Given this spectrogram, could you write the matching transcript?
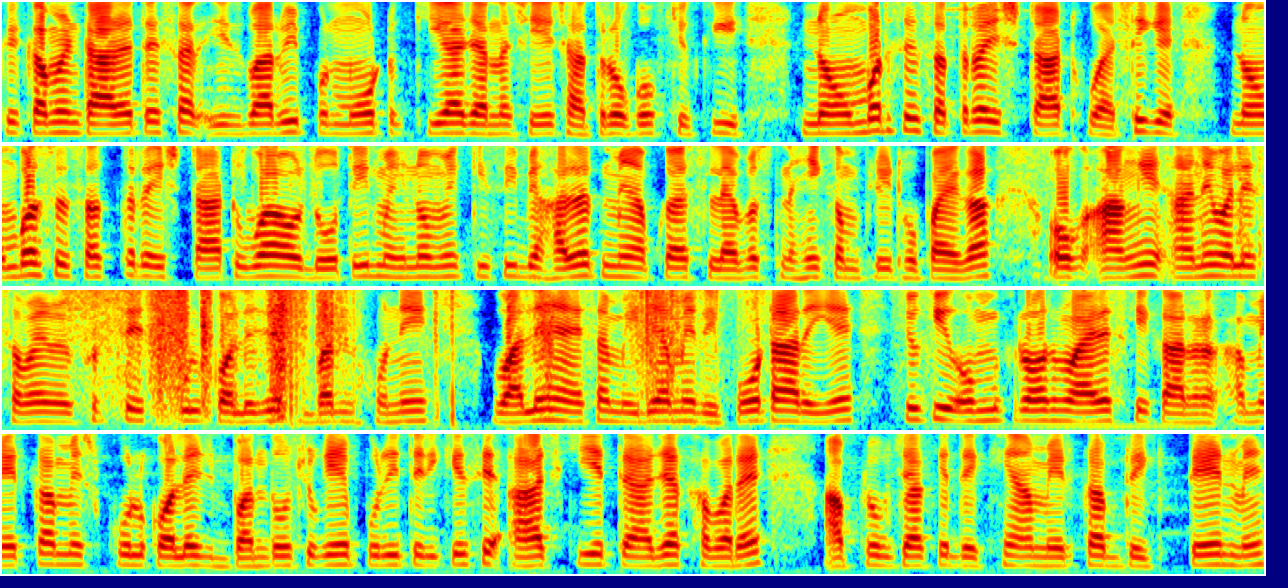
के कमेंट आ रहे थे, सर, इस बार भी प्रमोट किया जाना चाहिए छात्रों को क्योंकि नवंबर से सत्रह स्टार्ट हुआ है। ठीक है, नवंबर से सत्रह स्टार्ट हुआ और दो तीन महीनों में किसी भी हालत में आपका सिलेबस नहीं कंप्लीट हो पाएगा। और आगे, आने वाले समय में फिर से स्कूल कॉलेजेस बंद होने वाले हैं, ऐसा मीडिया में रिपोर्ट आ रही है। क्योंकि ओमिक्रॉन वायरस के कारण अमेरिका में स्कूल कॉलेज बंद हो चुके हैं। पूरी तरीके से आज की ये ताज़ा खबर है आप लोग जाके देखें अमेरिका ब्रिटेन में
